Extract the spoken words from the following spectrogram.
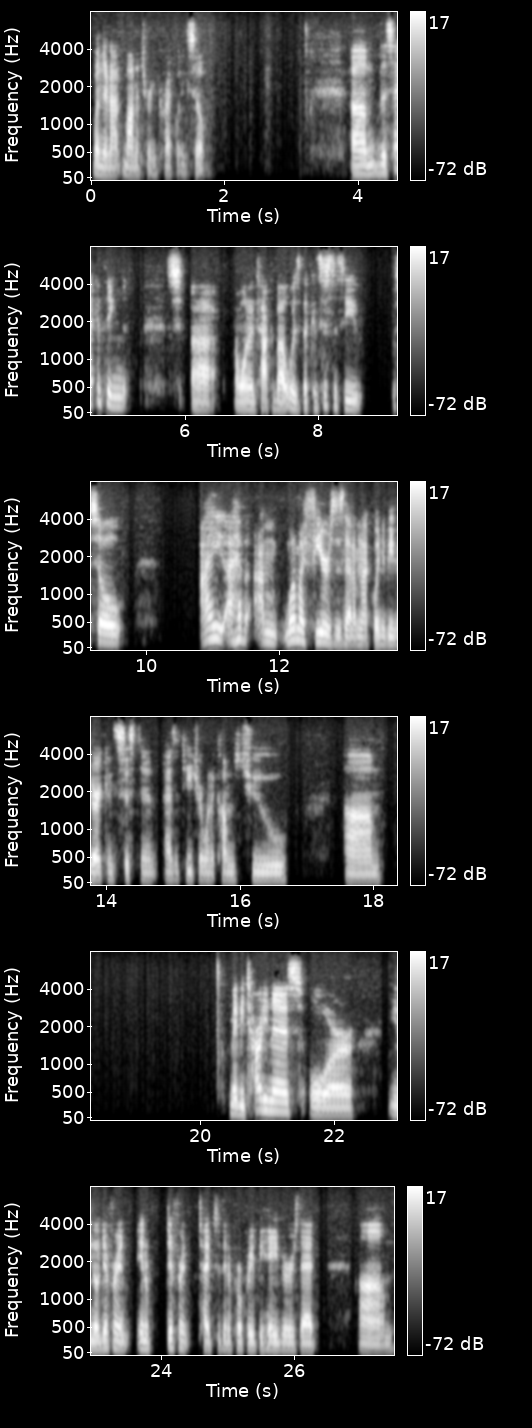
when they're not monitoring correctly. So um, the second thing uh, I wanted to talk about was the consistency. So I I have I'm one of my fears is that I'm not going to be very consistent as a teacher when it comes to um, maybe tardiness or you know different in different types of inappropriate behaviors that um,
